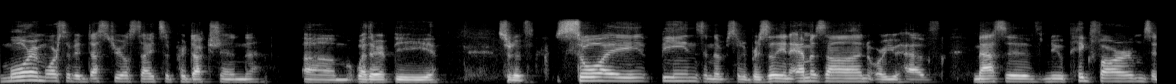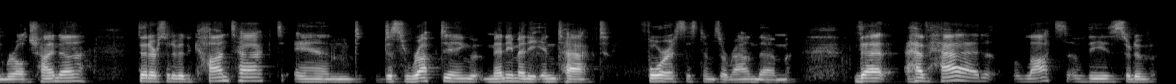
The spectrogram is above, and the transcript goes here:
more and more sort of industrial sites of production um, whether it be sort of soy beans in the sort of Brazilian Amazon, or you have massive new pig farms in rural China that are sort of in contact and disrupting many, many intact forest systems around them that have had lots of these sort of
